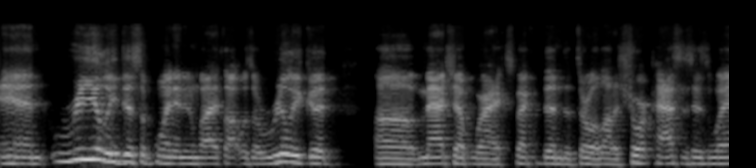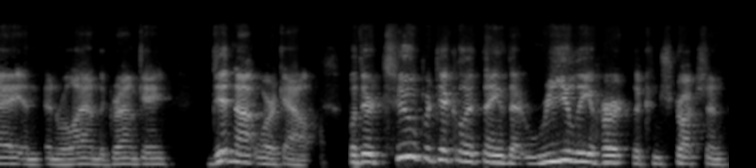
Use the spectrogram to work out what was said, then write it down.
and really disappointed in what I thought was a really good uh, matchup where I expected them to throw a lot of short passes his way and, and rely on the ground game. Did not work out. But there are two particular things that really hurt the construction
